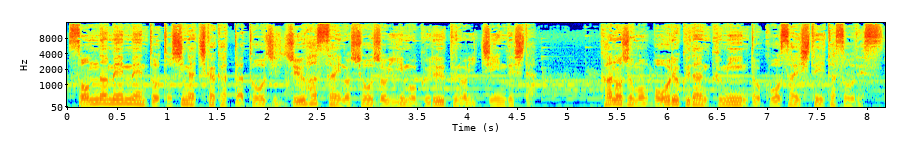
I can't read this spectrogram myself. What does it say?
そんな面々と年が近かった当時18歳の少女 E もグループの一員でした。彼女も暴力団組員と交際していたそうです。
